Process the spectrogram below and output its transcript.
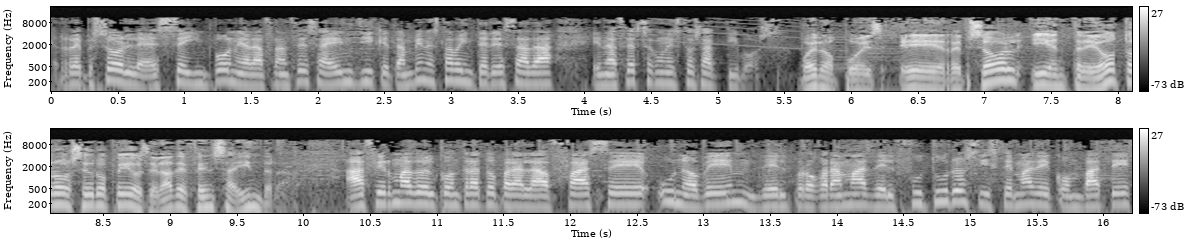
Repsol eh, se impone a la francesa Engie, que también estaba interesada en hacerse con estos activos. Bueno, pues eh, Repsol y entre otros europeos de la defensa Indra ha firmado el contrato para la fase 1B del programa del futuro sistema de combate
